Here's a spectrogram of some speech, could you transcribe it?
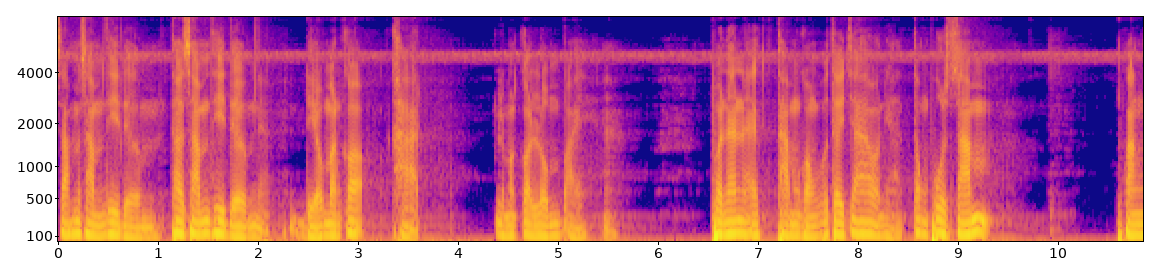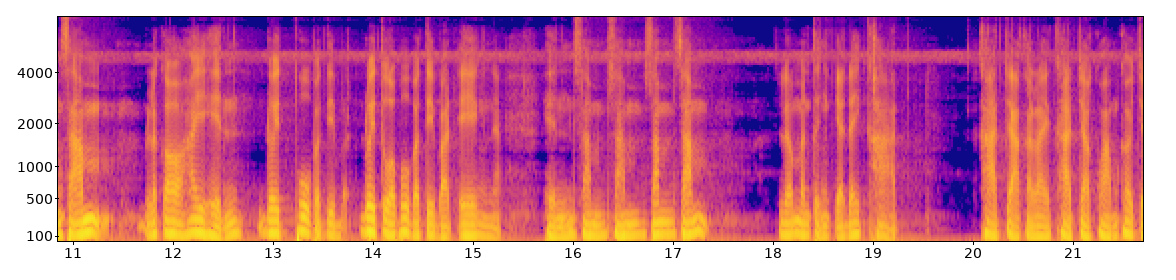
ซ้ำซ้ำที่เดิม ถ้าซ้ำที่เดิมเนี่ย เดี๋ยวมันก็ขาดแล้วมันก็ล้มไป เพราะนั้นธรรมของพระพุทธเจ้าเนี่ยต้องพูดซ้ำฟังซ้ำแล้วก็ให้เห็นด้วยผู้ปฏิบัติด้วยตัวผู้ปฏิบัติเองเนี่ยเห็นซ้ำซ้ำซ้ำซ้ำแล้วมันถึงจะได้ขาด ขาดจากอะไรขาดจากความเข้าใจ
